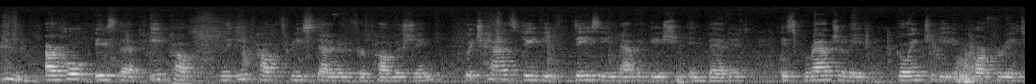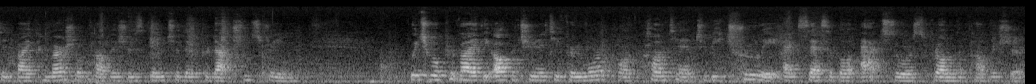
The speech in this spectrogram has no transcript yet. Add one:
Our hope is that EPUB, the EPUB 3 standard for publishing, which has DAISY navigation embedded, is gradually going to be incorporated by commercial publishers into their production stream, which will provide the opportunity for more content to be truly accessible at source from the publisher.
